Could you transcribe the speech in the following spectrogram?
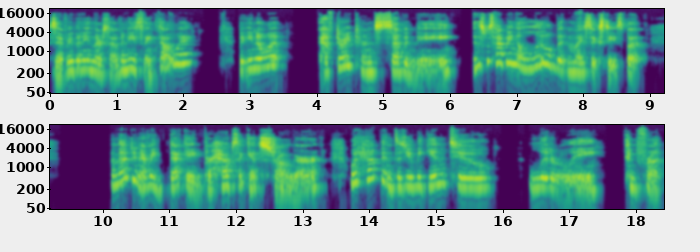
Does everybody in their 70s think that way? But you know what? After I turned 70, this was happening a little bit in my 60s, but Imagine every decade, perhaps it gets stronger. What happens is you begin to literally confront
